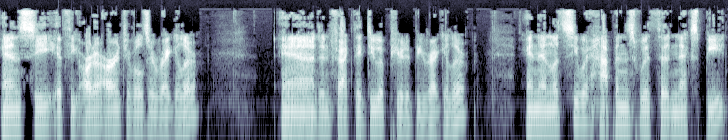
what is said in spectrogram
and see if the R to R intervals are regular. And in fact, they do appear to be regular. And then let's see what happens with the next beat.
